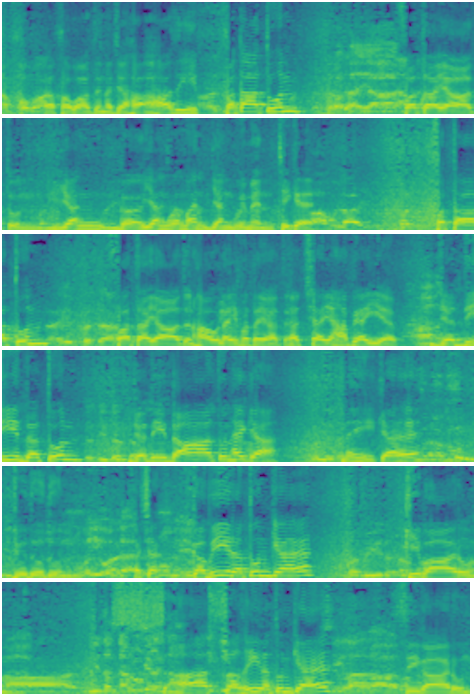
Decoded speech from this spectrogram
अखवातुन अच्छा हाजी फतातुन फतायातुन young young woman young women ठीक है फतातुन फतायातुन हाउलाई फतायात अच्छा यहाँ पे आइए आप जदीदतुन जदीदातुन है क्या नहीं क्या है? जुदुदुन। अच्छा कबीरतुन क्या है? कबीर। किबारुन। हाँ सगीरतुन क्या है? सिगारुन।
